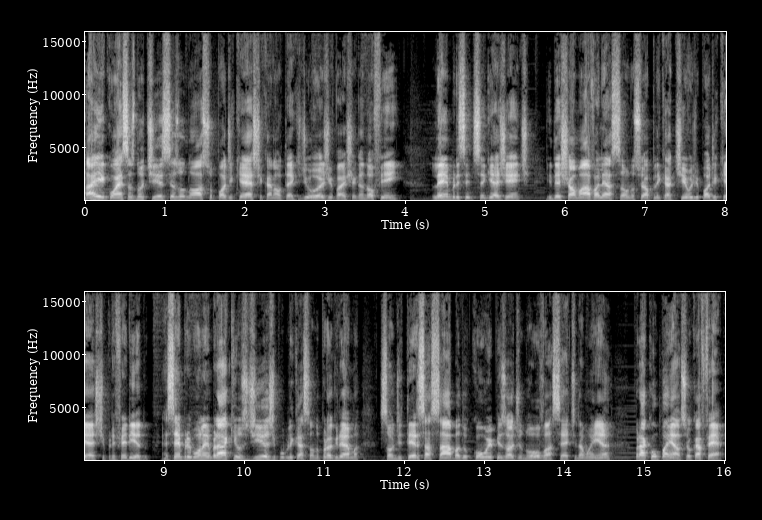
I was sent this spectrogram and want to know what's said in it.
Tá aí, com essas notícias, o nosso podcast Canaltech de hoje vai chegando ao fim. Lembre-se de seguir a gente e deixar uma avaliação no seu aplicativo de podcast preferido. É sempre bom lembrar que os dias de publicação do programa são de terça a sábado, com um episódio novo às 7 da manhã, para acompanhar o seu café.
